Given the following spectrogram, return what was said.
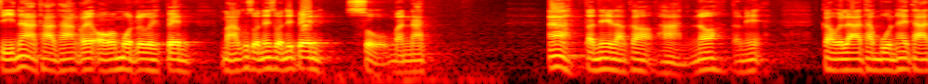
สีหน้าท่าทางอะไรออกมาหมดเลยเป็นมหากุศลในส่วนที่เป็นโสมนัสอะตอนนี้เราก็ผ่านเนาะตรงนี้ ก็เวลาทำบุญให้ทาน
